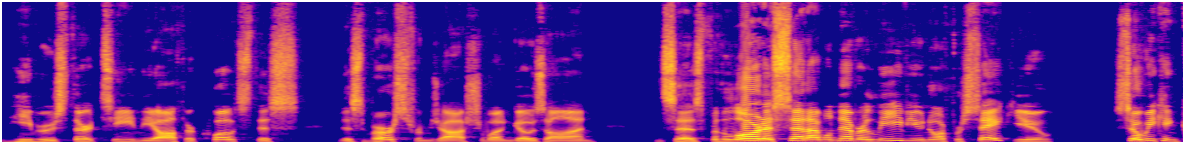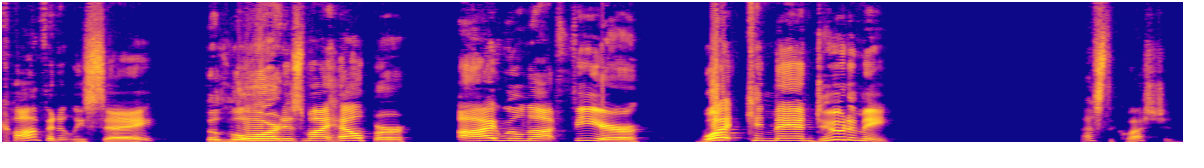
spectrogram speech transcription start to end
in Hebrews 13, the author quotes this, this verse from Joshua and goes on and says, For the Lord has said, I will never leave you nor forsake you. so we can confidently say, The Lord is my helper. I will not fear. What can man do to me? That's the question.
